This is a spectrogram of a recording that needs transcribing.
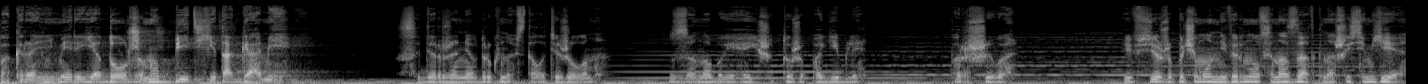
По крайней мере, я должен убить Хитагами. Содержание вдруг вновь стало тяжелым. Заноба и Эйша тоже погибли. Паршиво. И все же, почему он не вернулся назад, к нашей семье?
